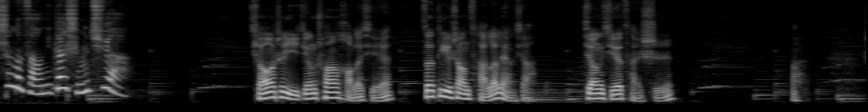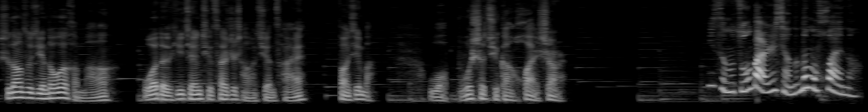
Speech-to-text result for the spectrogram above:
这么早，你干什么去啊？”乔治已经穿好了鞋，在地上踩了两下，将鞋踩实。啊，食堂最近都会很忙，我得提前去菜市场选材。放心吧。我不是去干坏事儿。你怎么总把人想的那么坏呢？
